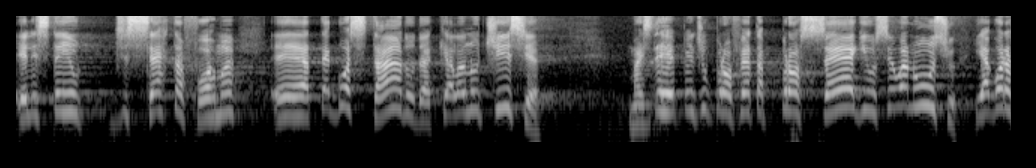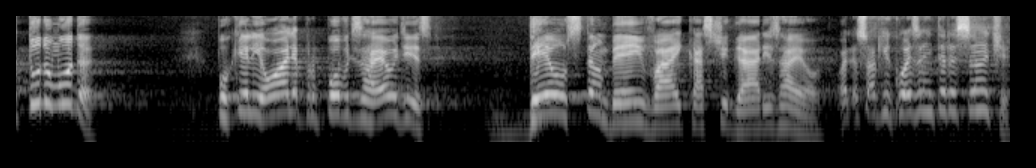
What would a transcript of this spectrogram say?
eles tenham, de certa forma, é, até gostado daquela notícia. Mas de repente o profeta prossegue o seu anúncio e agora tudo muda porque ele olha para o povo de Israel e diz: Deus também vai castigar Israel. Olha só que coisa interessante.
